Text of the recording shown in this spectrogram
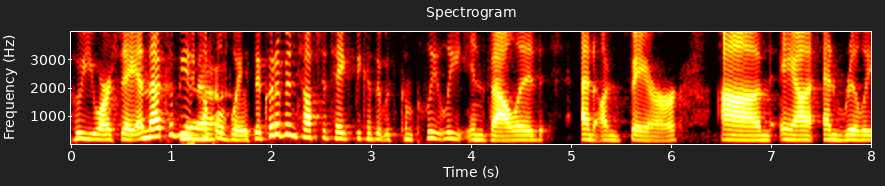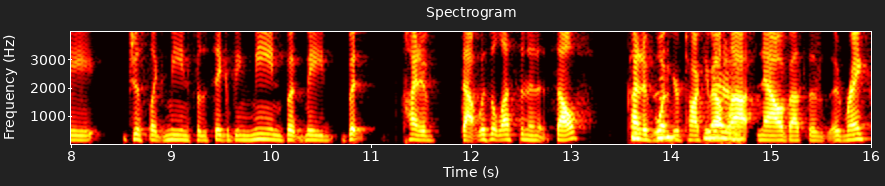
who you are today and that could be yeah. a couple of ways it could have been tough to take because it was completely invalid and unfair um and and really just like mean for the sake of being mean but made but kind of that was a lesson in itself kind mm-hmm. of what mm-hmm. you're talking yeah. about now about the, the rank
